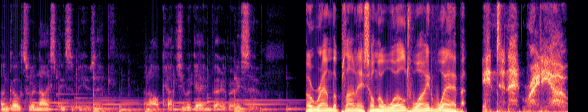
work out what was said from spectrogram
and go to a nice piece of music. And I'll catch you again very, very soon. Around the planet on the World Wide Web, Internet Radio.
